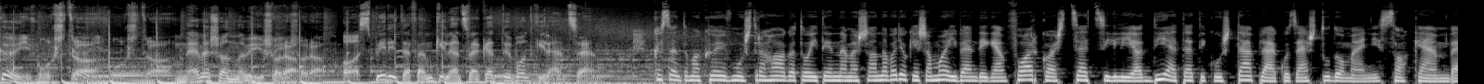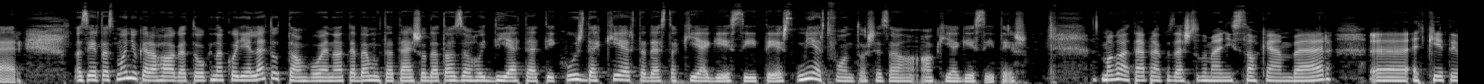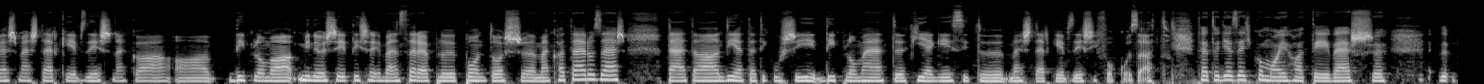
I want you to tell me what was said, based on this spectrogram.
Könyvmostra. Könyvmostra. Nemes Anna műsora. A Spirit FM 92.9-en. Köszöntöm a könyvmustra hallgatóit, én Nemes Anna vagyok, és a mai vendégem Farkas Cecília, dietetikus táplálkozás tudományi szakember. Azért azt mondjuk el a hallgatóknak, hogy én letudtam volna a te bemutatásodat azzal, hogy dietetikus, de kérted ezt a kiegészítést. Miért fontos ez a, a kiegészítés? Hát maga a táplálkozástudományi szakember egy két éves mesterképzésnek a, a diploma minősítésében szereplő pontos meghatározás, tehát a dietetikusi diplomát kiegészítő mesterképzési fokozat. Tehát, hogy ez egy komoly hat éves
